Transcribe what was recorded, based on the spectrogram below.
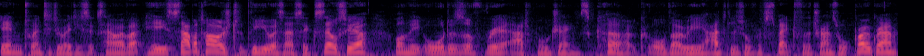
In 2286, however, he sabotaged the USS Excelsior on the orders of Rear Admiral James Kirk, although he had little respect for the transwarp program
